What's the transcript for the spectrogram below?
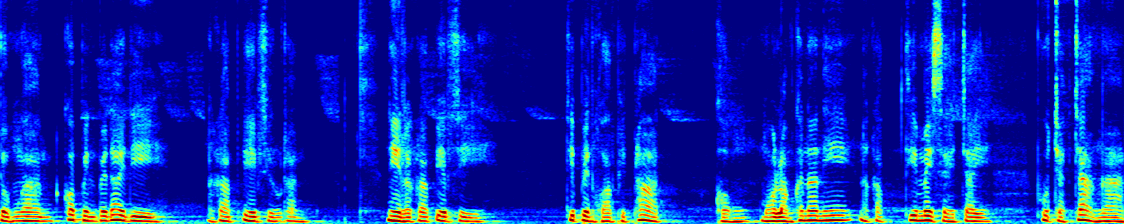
จบงานก็เป็นไปได้ดีนะครับเอฟซีทุกท่านนี่แหละครับเอฟซีที่เป็นความผิดพลาดของหมอลำคณะนี้นะครับ ที่ไม่ใส่ใจ ผู้จัดจ้างงาน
